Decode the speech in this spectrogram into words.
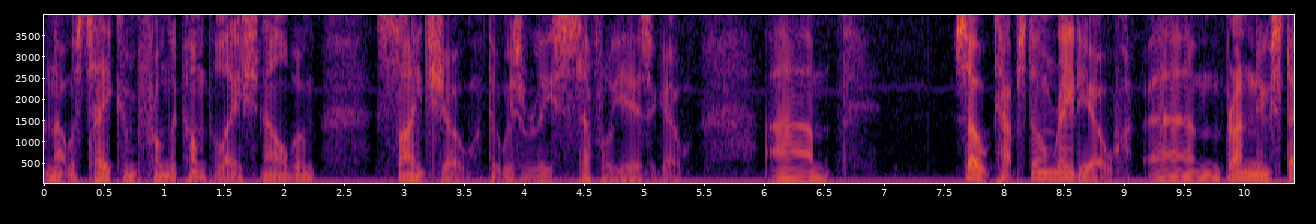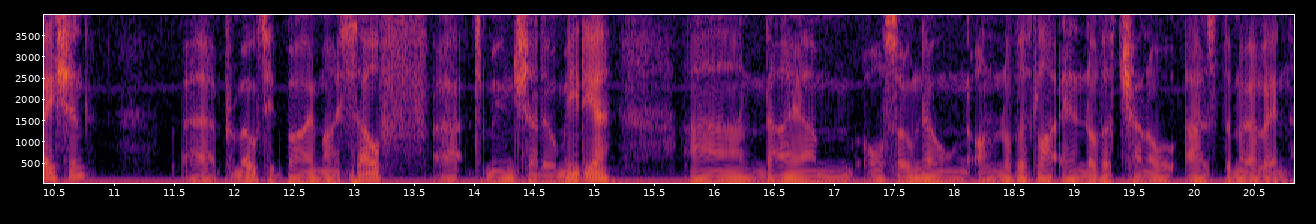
And that was taken from the compilation album Sideshow that was released several years ago. Um, so, Capstone Radio, um, brand new station, uh, promoted by myself at Moonshadow Media, and I am also known on another in another channel as the Merlin.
